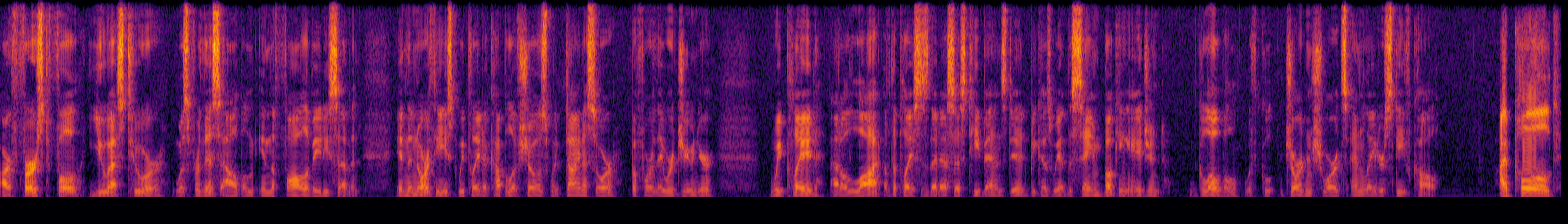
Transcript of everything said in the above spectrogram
Our first full US tour was for this album in the fall of 87. In the Northeast, we played a couple of shows with Dinosaur before they were junior. We played at a lot of the places that SST bands did because we had the same booking agent, Global, with Jordan Schwartz and later Steve Call. I pulled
